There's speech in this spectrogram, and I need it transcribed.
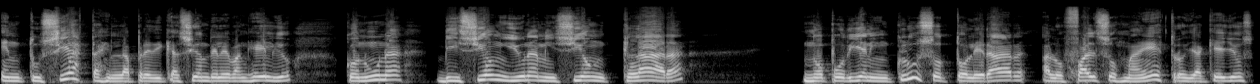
entusiastas en la predicación del Evangelio, con una visión y una misión clara, no podían incluso tolerar a los falsos maestros y aquellos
